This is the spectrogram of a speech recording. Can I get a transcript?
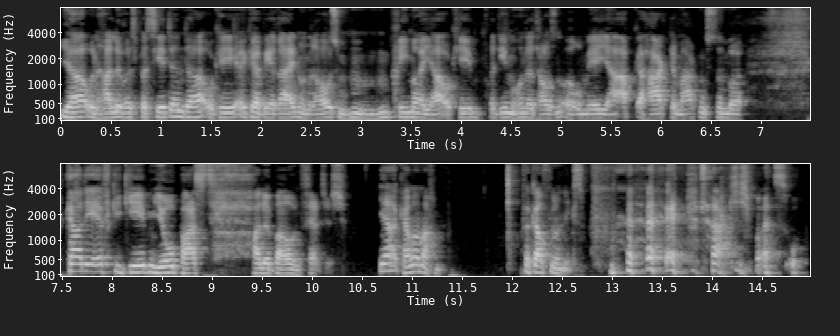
ja, und Halle, was passiert denn da? Okay, LKW rein und raus, hm, hm, hm prima, ja, okay, verdienen wir 100.000 Euro mehr, ja, abgehakte Markensnummer, KDF gegeben, jo, passt, Halle bauen, fertig. Ja, kann man machen verkauft nur nichts. Sag ich mal so.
